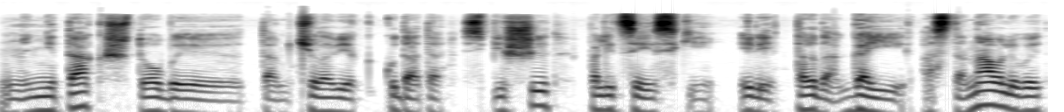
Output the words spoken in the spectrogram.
не так, чтобы там человек куда-то спешит, полицейский, или тогда ГАИ останавливает,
